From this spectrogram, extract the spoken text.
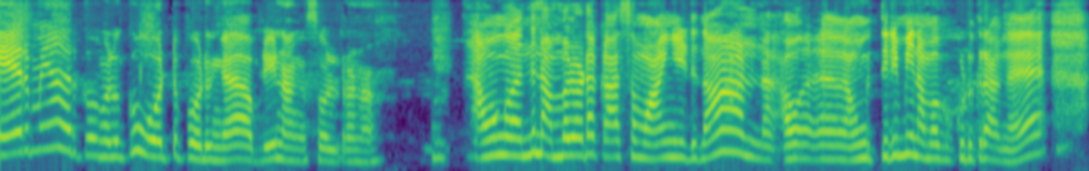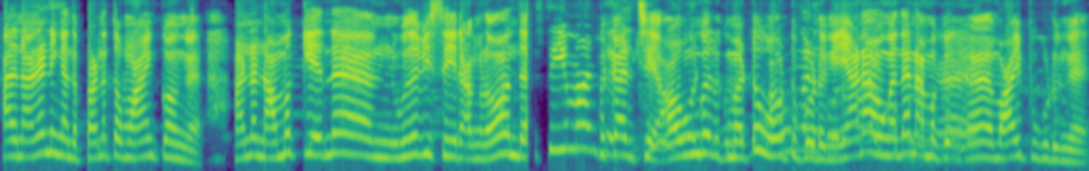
நேர்மையா இருக்கவங்களுக்கு ஓட்டு போடுங்க அப்படின்னு நாங்க சொல்றோம்ண்ணா அவங்க வந்து நம்மளோட காசை வாங்கிட்டு தான் அவ- அவங்க திரும்பி நமக்கு கொடுக்குறாங்க. அதனால நீங்க அந்த பணத்தை வாங்கிக்கோங்க. ஆனா நமக்கு என்ன உதவி செய்யறாங்களோ அந்த சீமான் கட்சி அவங்களுக்கு மட்டும் ஓட்டு போடுங்க. ஏன்னா அவங்க தான் நமக்கு வாய்ப்பு கொடுங்க.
